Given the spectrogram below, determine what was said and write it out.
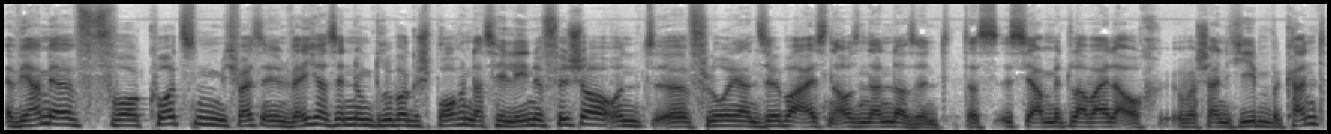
äh, wir haben ja vor kurzem, ich weiß nicht in welcher Sendung drüber gesprochen, dass Helene Fischer und äh, Florian Silbereisen auseinander sind. Das ist ja mittlerweile auch wahrscheinlich jedem bekannt,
